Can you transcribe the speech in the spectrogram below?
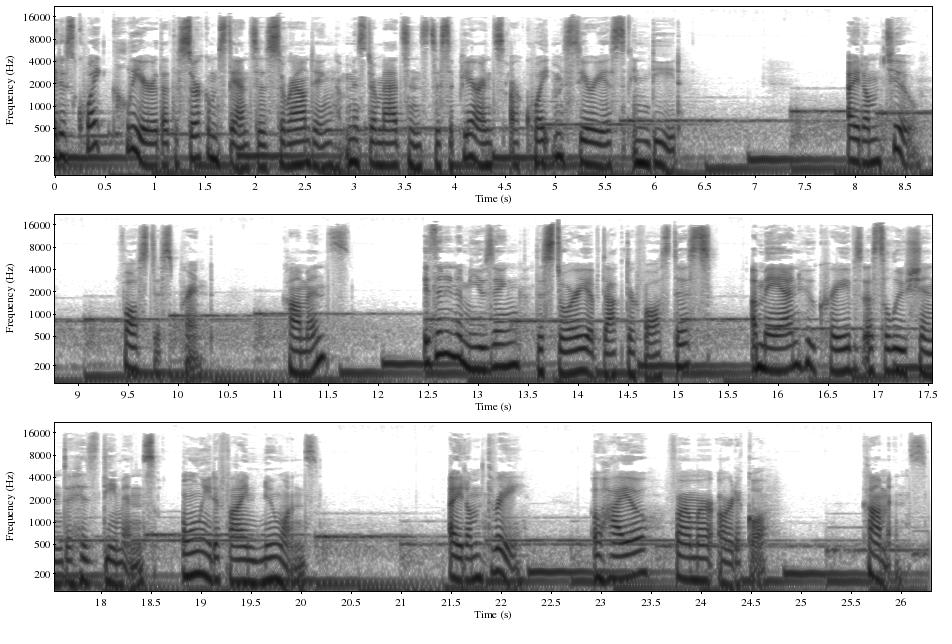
It is quite clear that the circumstances surrounding Mr. Madsen's disappearance are quite mysterious indeed. Item 2 Faustus print. Comments Isn't it amusing, the story of Dr. Faustus? a man who craves a solution to his demons, only to find new ones. Item 3 Ohio Farmer article. Comments.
